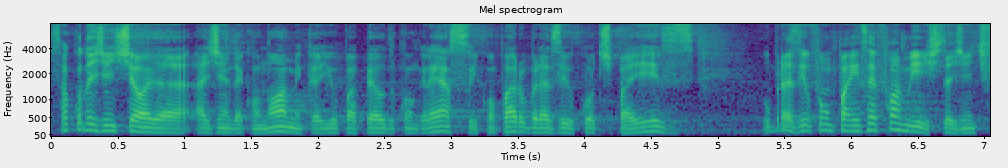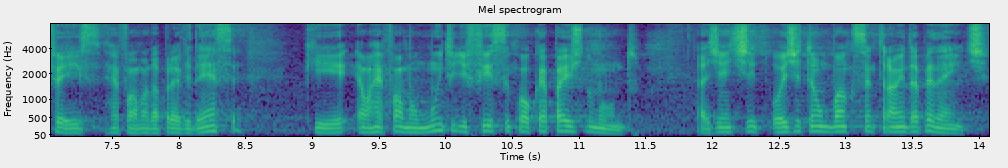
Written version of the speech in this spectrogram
Só quando a gente olha a agenda econômica e o papel do Congresso e compara o Brasil com outros países, o Brasil foi um país reformista. A gente fez reforma da Previdência, que é uma reforma muito difícil em qualquer país do mundo. A gente hoje tem um Banco Central independente.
